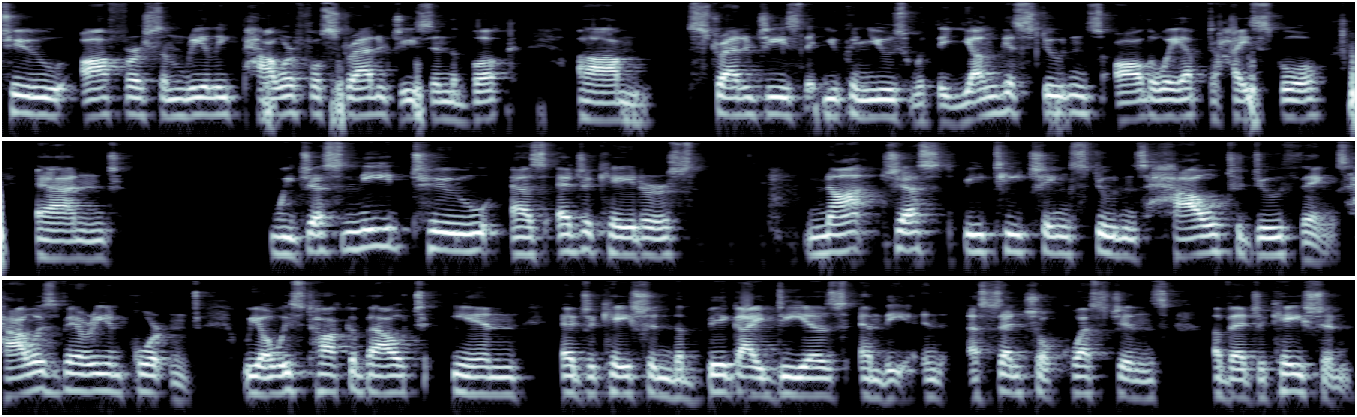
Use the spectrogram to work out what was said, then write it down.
to offer some really powerful strategies in the book. Um, strategies that you can use with the youngest students all the way up to high school and we just need to, as educators, not just be teaching students how to do things. How is very important. We always talk about in education the big ideas and the essential questions of education.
